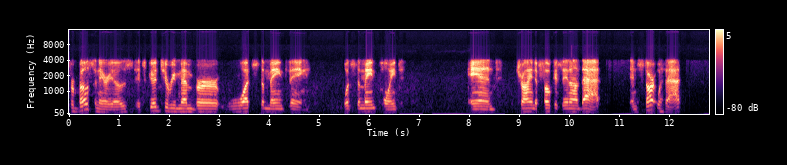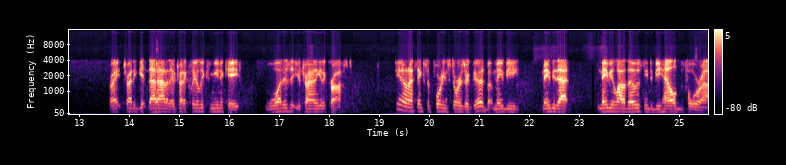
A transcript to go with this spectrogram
for both scenarios, it's good to remember what's the main thing, what's the main point, and trying to focus in on that and start with that, right? Try to get that out of there. Try to clearly communicate what is it you're trying to get across. You know, and I think supporting stories are good, but maybe, maybe that, maybe a lot of those need to be held for uh,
